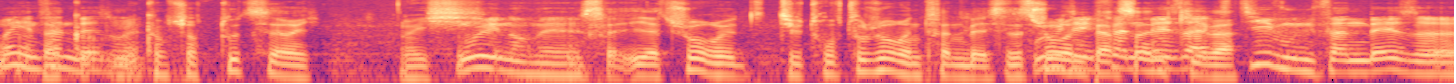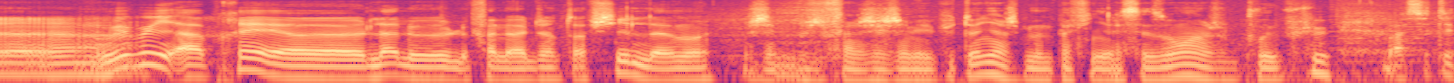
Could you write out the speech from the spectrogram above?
Ouais, il y a une fanbase. ouais. Comme sur toute série. Oui. Oui, non, mais. Il y a toujours, tu trouves toujours une fanbase. C'est toujours une personne fanbase qui va. active ou une fanbase. euh, Oui, oui, après, euh, là, le, le, enfin, le Agent of Shield, euh, moi, j'ai jamais pu tenir, j'ai même pas fini la saison 1, je ne pouvais plus. Bah, c'était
